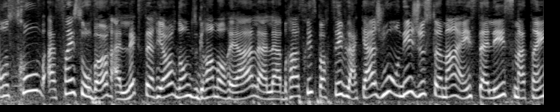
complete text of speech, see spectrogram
On se trouve à Saint-Sauveur, à l'extérieur donc du Grand Montréal, à la brasserie sportive La Cage, où on est justement à installer ce matin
